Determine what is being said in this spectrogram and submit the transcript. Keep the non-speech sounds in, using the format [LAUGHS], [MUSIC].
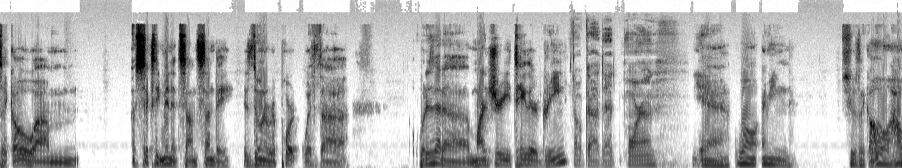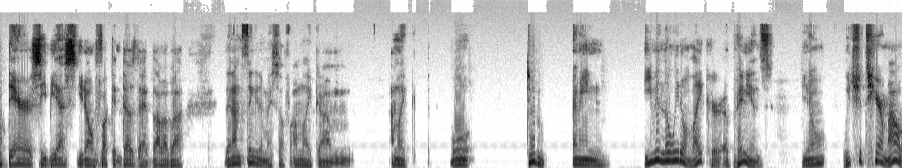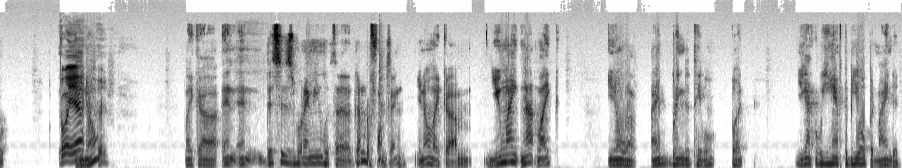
was like, "Oh, um, 60 Minutes on Sunday is doing a report with uh, what is that? Uh, Marjorie Taylor Greene? Oh God, that moron. Yeah. Well, I mean, she was like, "Oh, how dare CBS, you know, fucking does that?" Blah blah blah. Then I'm thinking to myself, I'm like, um, I'm like, well, dude, I mean, even though we don't like her opinions, you know, we should hear them out. Well, yeah. You know? Like, uh, and and this is what I mean with the gun reform thing. You know, like, um, you might not like, you know, what I bring to the table, but you got we have to be open minded.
